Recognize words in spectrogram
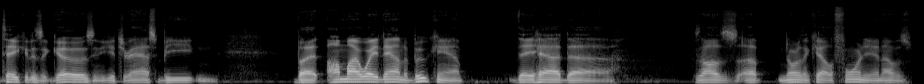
take it as it goes, and you get your ass beat. And but on my way down to boot camp, they had uh, because I was up Northern California, and I was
